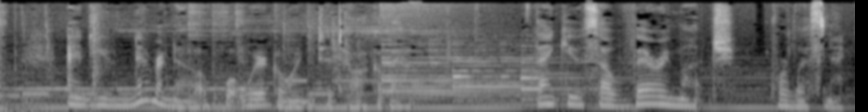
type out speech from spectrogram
and you never know what we're going to talk about. Thank you so very much for listening.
